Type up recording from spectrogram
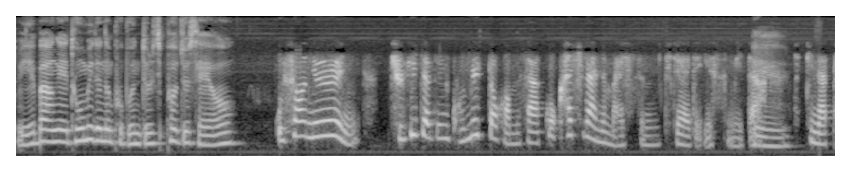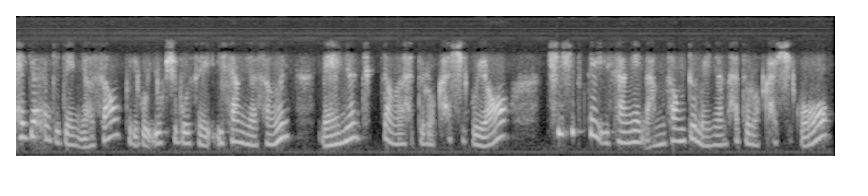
또 예방에 도움이 되는 부분들 짚어주세요. 우선은 주기적인 골밀도 검사 꼭 하시라는 말씀 드려야 되겠습니다. 예. 특히나 폐경기된 여성 그리고 65세 이상 여성은 매년 측정을 하도록 하시고요. 70세 이상의 남성도 매년 하도록 하시고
